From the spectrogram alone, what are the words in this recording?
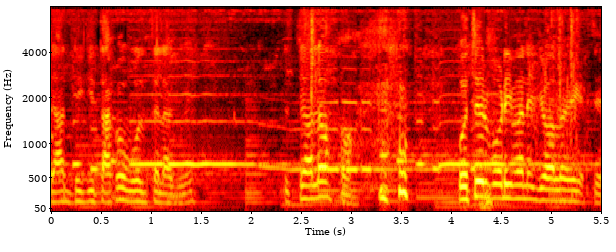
যার দিকে তাকেও বলতে লাগবে। চলো, প্রচুর পরিমাণে জল হয়ে গেছে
